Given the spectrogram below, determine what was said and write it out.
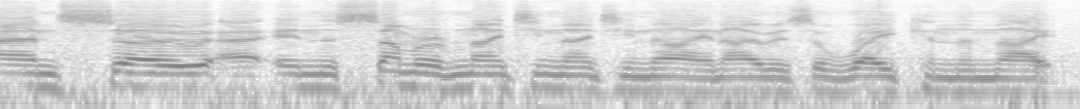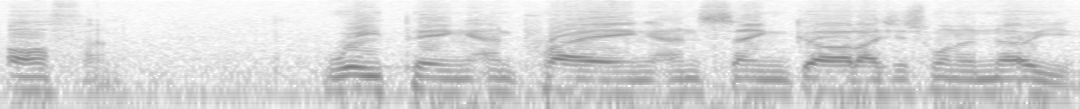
And so uh, in the summer of 1999, I was awake in the night often, weeping and praying and saying, God, I just want to know you.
